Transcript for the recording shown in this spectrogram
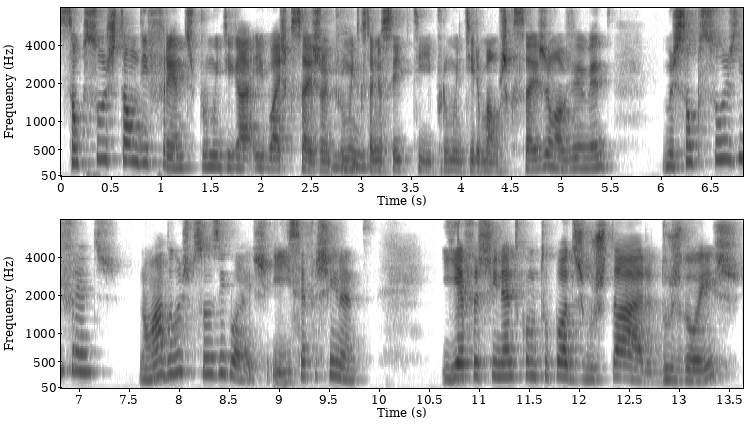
são pessoas tão diferentes, por muito iguais que sejam e por muito que tenham saído de ti, e por muito irmãos que sejam, obviamente, mas são pessoas diferentes. Não há duas pessoas iguais. E isso é fascinante. E é fascinante como tu podes gostar dos dois.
